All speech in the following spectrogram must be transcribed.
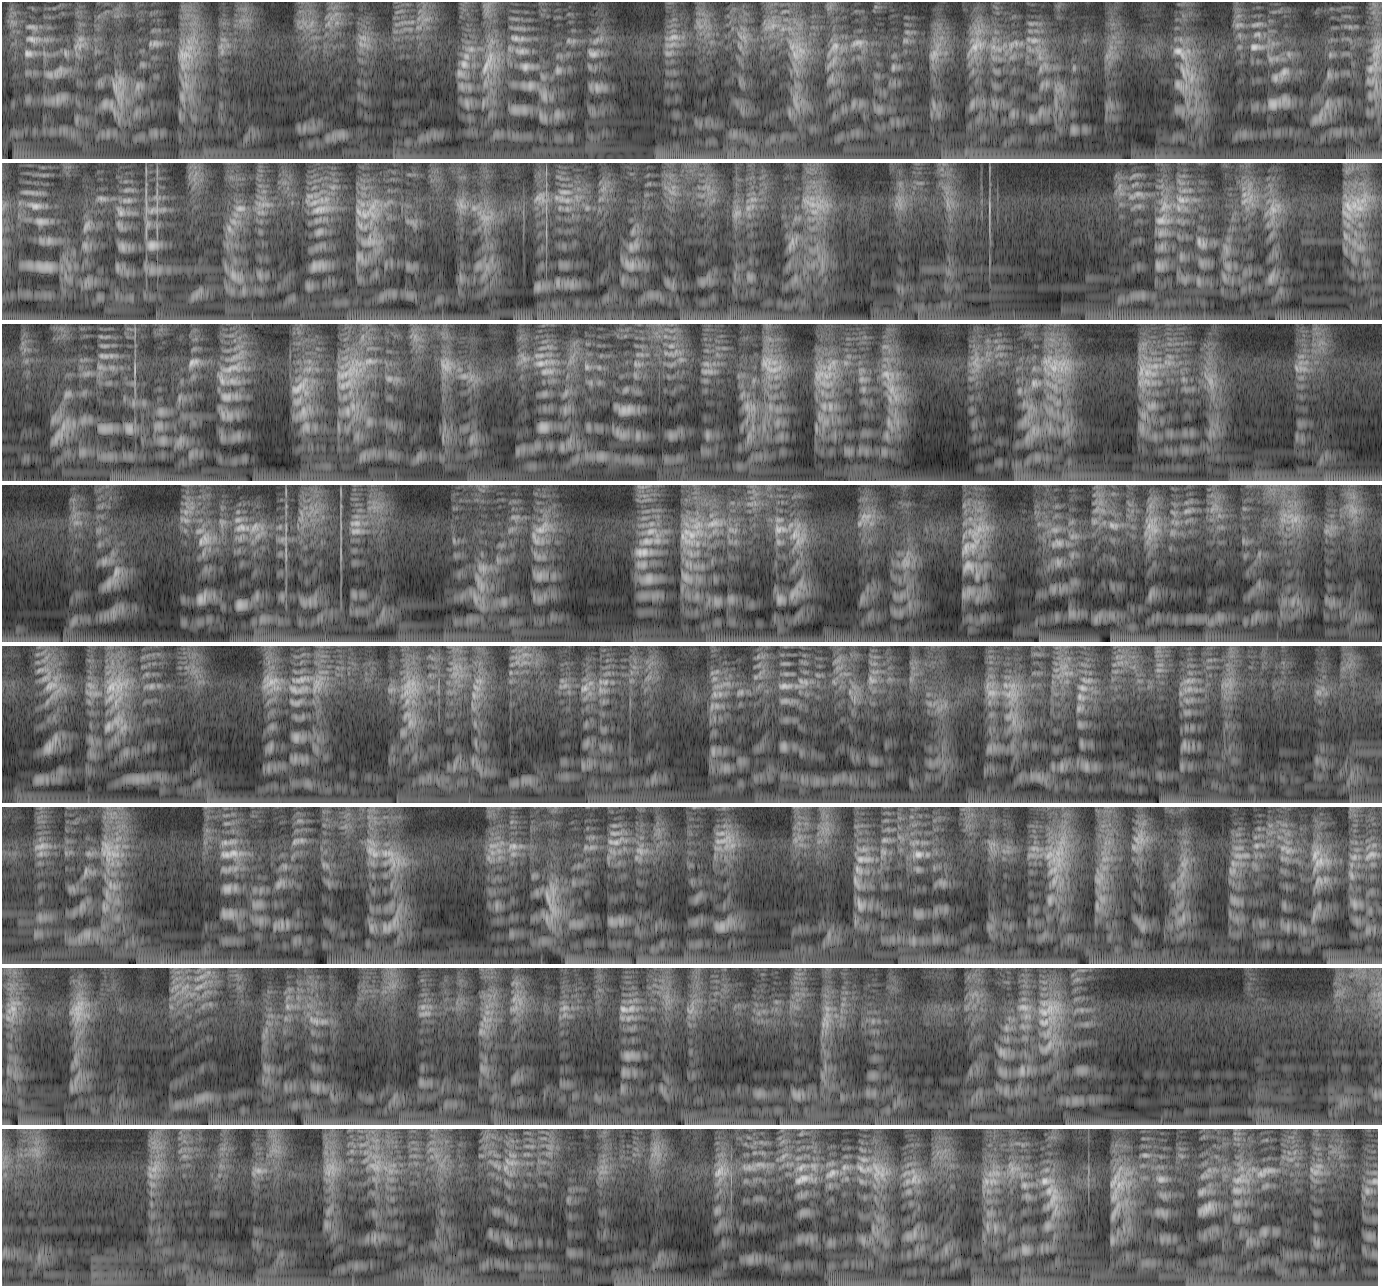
if at all the two opposite sides that is AB and CD are one pair of opposite sides and AC and BD are the another opposite sides, right? Another pair of opposite sides. Now, if at all only one pair of opposite sides are equal, that means they are in parallel to each other, then they will be forming a shape that is known as trapezium. This is one type of quadrilateral and if both the pairs of opposite sides are in parallel to each other, then they are going to be form a shape that is known as parallelogram. And it is known as parallelogram. That is these two figures represents the same. That is two opposite sides are parallel to each other. Therefore but you have to see the difference between these two shapes. That is here the angle is less than 90 degrees. The angle made by C is less than 90 degrees. But at the same time when we see the second figure, the angle made by the C is exactly 90 degrees. That means the two lines which are opposite to each other and the two opposite pairs that means two pairs will be perpendicular to each other. The lines bisects or perpendicular to the other line. That means BD is perpendicular to CD that means it bisects that is exactly at 90 degrees we will be saying perpendicular means therefore the angles in this shape is 90 degrees that is angle A, angle B, angle C and angle D equals to 90 degrees actually these are represented as the name parallelogram but we have defined another name that is for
